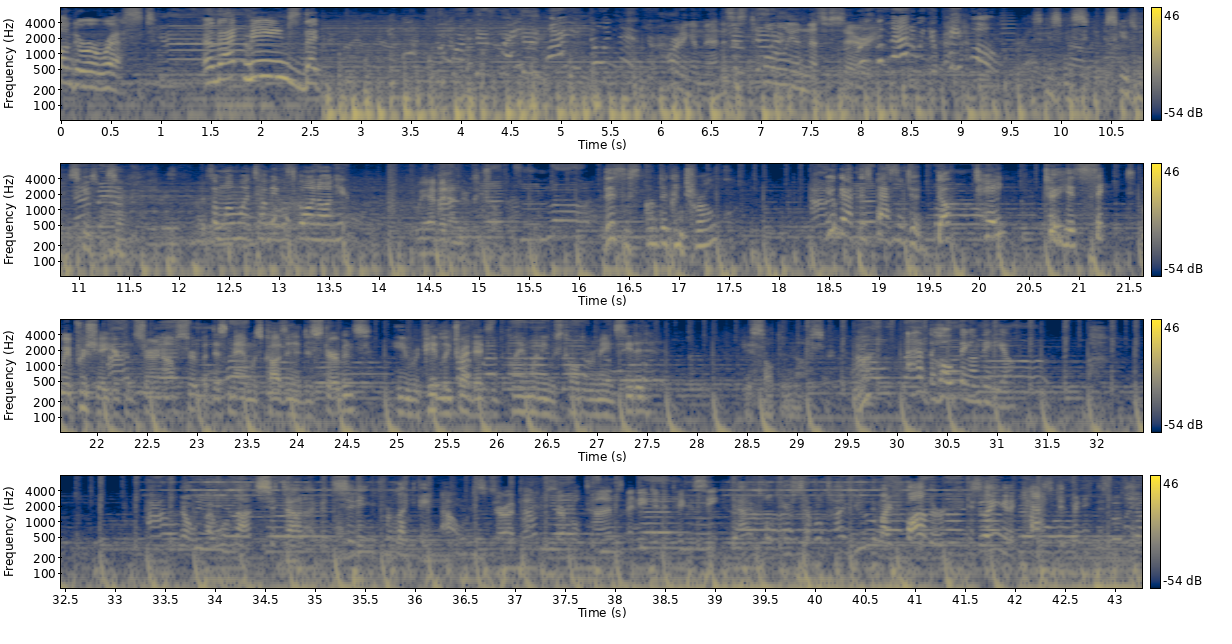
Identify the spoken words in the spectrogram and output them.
under arrest. And that means that Why are you doing this? You're hurting him, man. This is totally unnecessary. What's the matter with you people? Excuse me, excuse me, excuse me, sir. Someone want to tell me what's going on here? We have it under control. This is under control. You got this passenger duct taped to his seat. We appreciate your concern, officer, but this man was causing a disturbance. He repeatedly tried to exit the plane when he was told to remain seated. He assaulted an officer. I have the whole thing on video. No, I will not sit down. I've been sitting for like eight hours. Sir, I've told you several times. I need you to take a seat. Yeah, I've told you several times that my father is laying in a casket beneath this plane.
